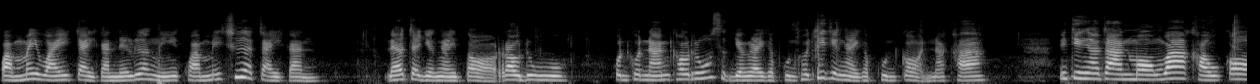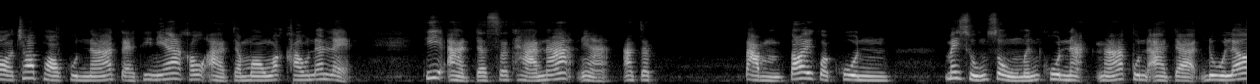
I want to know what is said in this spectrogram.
ความไม่ไว้ใจกันในเรื่องนี้ ความไม่เชื่อใจกัน แล้วจะยังไงต่อเราดูคนคนนั้นเขารู้สึกอย่างไรกับคุณเขาคิดยังไงกับคุณก่อนนะคะ จริงๆอาจารย์มองว่าเขาก็ชอบพอคุณนะ แต่ทีเนี้ยเขาอาจจะมองว่าเขานั่นแหละ ที่อาจจะสถานะเนี่ยอาจจะต่ำต้อยกว่าคุณ ไม่สูงส่งเหมือนคุณนะนะ คุณอาจจะดูแล้ว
